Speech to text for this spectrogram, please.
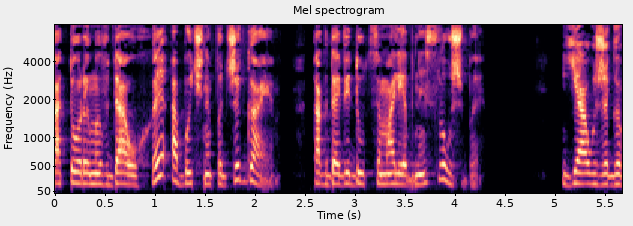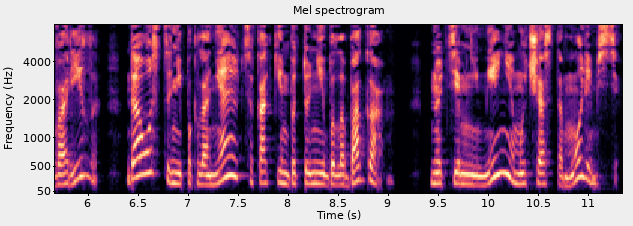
которые мы в Даухе обычно поджигаем, когда ведутся молебные службы. Я уже говорила, даосцы не поклоняются каким бы то ни было богам, но тем не менее мы часто молимся,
